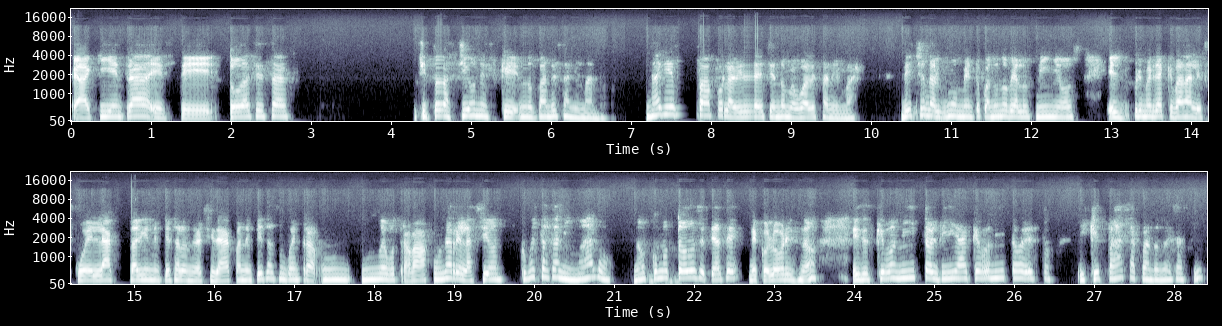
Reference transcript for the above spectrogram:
aquí entra este, todas esas situaciones que nos van desanimando. Nadie va por la vida diciendo me voy a desanimar. De hecho, en algún momento, cuando uno ve a los niños, el primer día que van a la escuela, cuando alguien empieza la universidad, cuando empiezas un, buen un, un, nuevo trabajo, una relación, ¿cómo estás animado? ¿No? ¿Cómo todo se te hace de colores, ¿no? Y dices, qué bonito el día, qué bonito esto. ¿Y qué pasa cuando no es así?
